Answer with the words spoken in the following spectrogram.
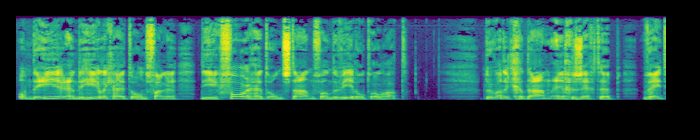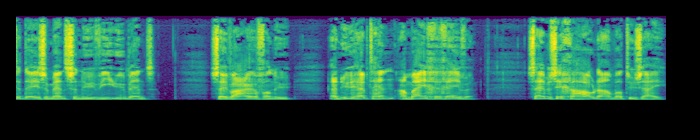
om de eer en de heerlijkheid te ontvangen die ik voor het ontstaan van de wereld al had. Door wat ik gedaan en gezegd heb, weten deze mensen nu wie u bent. Zij waren van u, en u hebt hen aan mij gegeven. Ze hebben zich gehouden aan wat u zei.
